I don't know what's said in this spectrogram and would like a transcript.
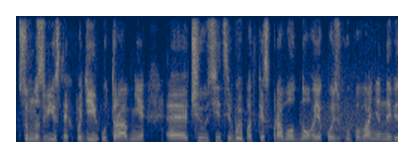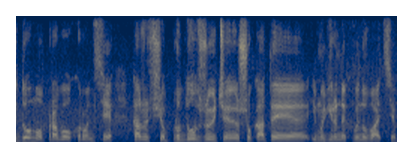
сумнозвісних подій у травні. Е, Чи усі ці випадки справа одного якогось групування невідомо? Правоохоронці кажуть, що продовжують е, шукати імовірних винуватців.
